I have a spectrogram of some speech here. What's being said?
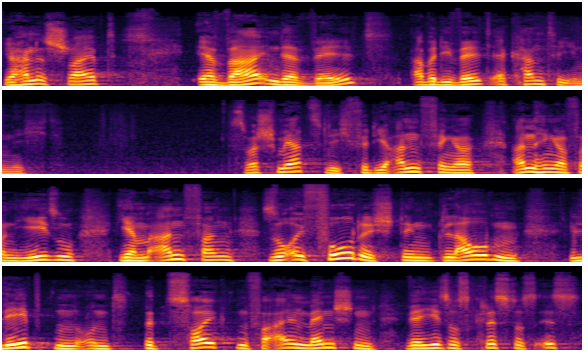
Johannes schreibt, er war in der Welt, aber die Welt erkannte ihn nicht. Es war schmerzlich für die Anfänger, Anhänger von Jesu, die am Anfang so euphorisch den Glauben lebten und bezeugten vor allen Menschen, wer Jesus Christus ist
